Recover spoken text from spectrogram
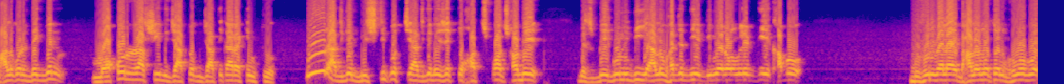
ভালো করে দেখবেন মকর রাশির জাতক জাতিকারা কিন্তু "উর, আজকে বৃষ্টি পড়ছে আজকে বেশ একটু হচপচ হবে। বেশ বেগুনি দিয়ে আলু ভাজা দিয়ে, ডিমের অমলেট দিয়ে খাব। দুপুরবেলায় ভালো মতন ঘুমোবো।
